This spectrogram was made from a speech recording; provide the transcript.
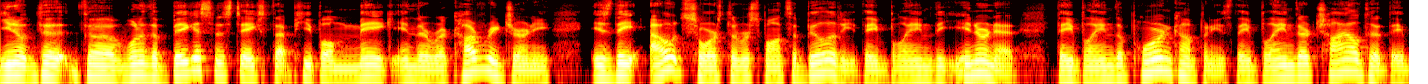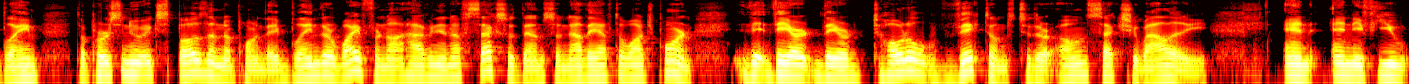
you know, the the one of the biggest mistakes that people make in their recovery journey is they outsource the responsibility. They blame the internet, they blame the porn companies, they blame their childhood, they blame the person who exposed them to porn, they blame their wife for not having enough sex with them, so now they have to watch porn. They, they are they are total victims to their own sexuality. And and if you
